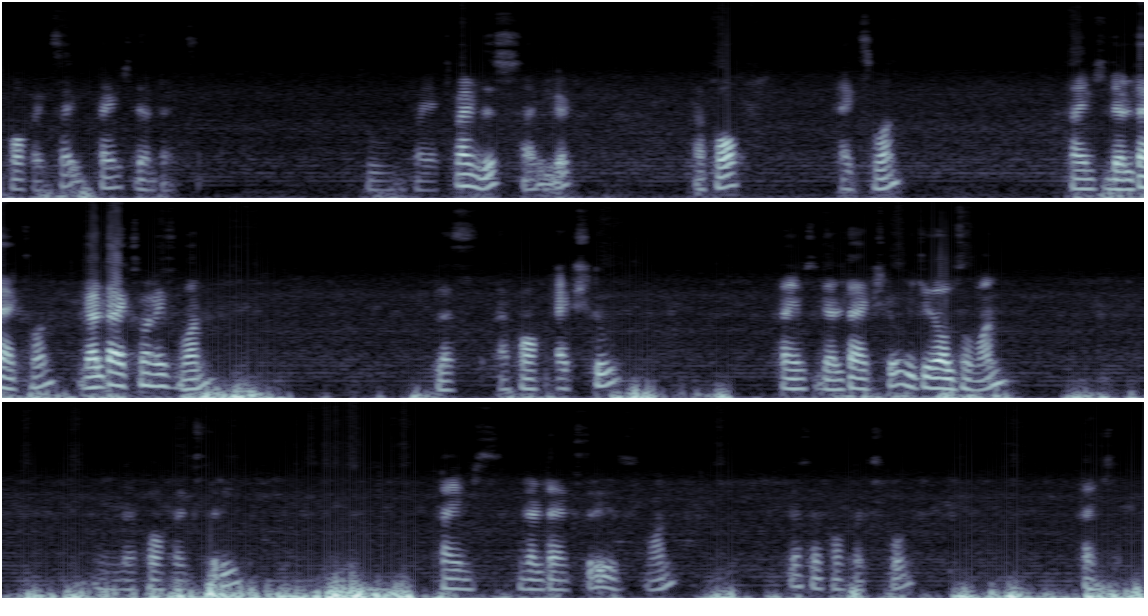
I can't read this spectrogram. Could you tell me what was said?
f of xi times delta xi. So if i expand this i will get f of x1 times delta x1 delta x1 is 1 plus f of x2 times delta x2 which is also 1 and f of x3 times delta x3 is 1 plus f of x4 times 1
